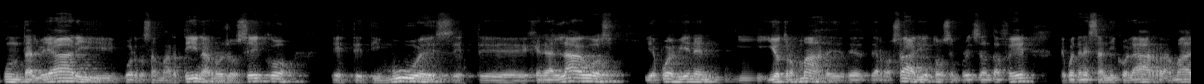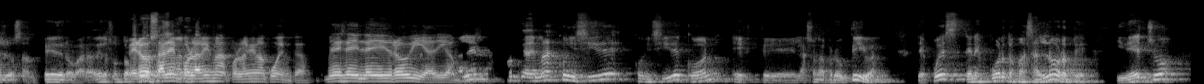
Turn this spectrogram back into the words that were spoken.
Punta Alvear y Puerto San Martín, Arroyo Seco, este, Timbúes, este, General Lagos, y después vienen, y, otros más de, Rosario, todos en provincia de Santa Fe, después tenés San Nicolás, Ramallo, San Pedro, Varadero, son todos Pero salen por la, misma, por la misma cuenca, desde la hidrovía, digamos. porque además coincide, coincide con este, la zona productiva. Después tenés puertos más al norte, y de hecho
